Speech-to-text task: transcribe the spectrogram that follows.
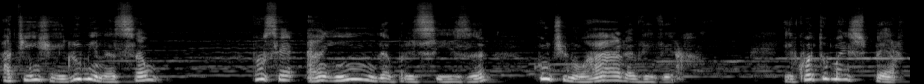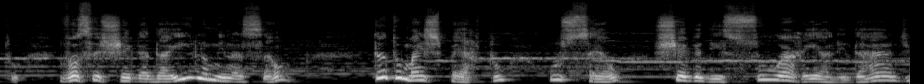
atinja a iluminação, você ainda precisa continuar a viver. E quanto mais perto você chega da iluminação, tanto mais perto o céu chega de sua realidade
